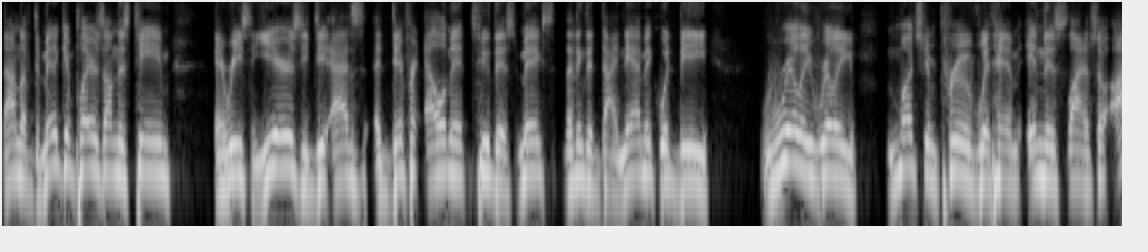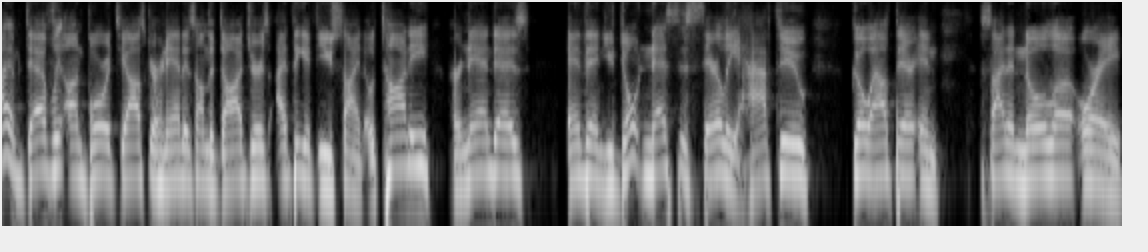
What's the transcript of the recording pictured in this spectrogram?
not enough Dominican players on this team in recent years. He adds a different element to this mix. I think the dynamic would be really, really much improved with him in this lineup. So I am definitely on board with Teoscar Hernandez on the Dodgers. I think if you sign Ohtani, Hernandez, and then you don't necessarily have to go out there and sign a Nola or a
